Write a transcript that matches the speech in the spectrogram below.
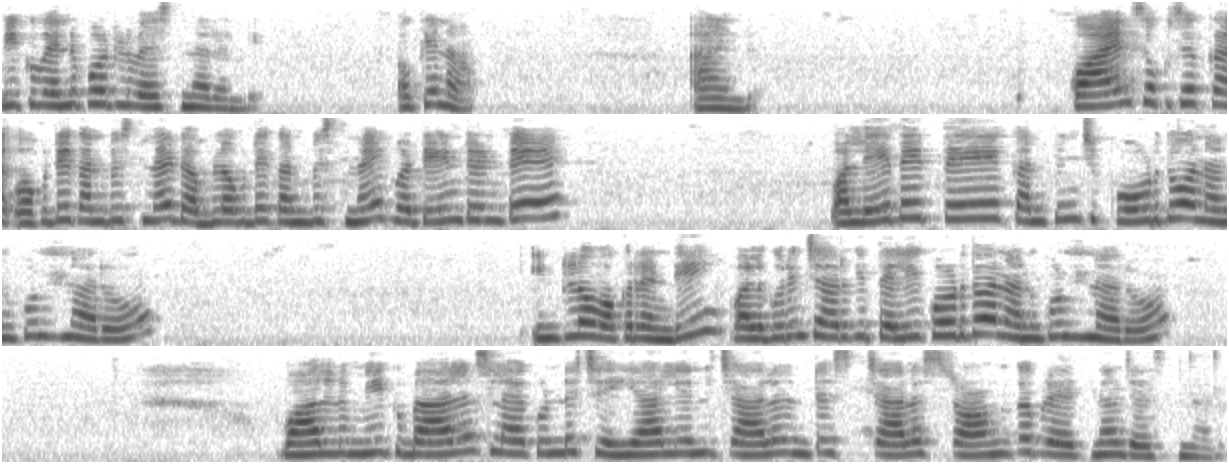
మీకు వెన్నుపోట్లు వేస్తున్నారండి. ఓకేనా? అండ్ కాయిన్స్ ఒకటే ఒకటే కనిపిస్తున్నాయి డబ్బులు ఒకటే కనిపిస్తున్నాయి బట్ ఏంటంటే వాళ్ళు ఏదైతే కనిపించకూడదు అని అనుకుంటున్నారో ఇంట్లో ఒకరండి. వాళ్ళ గురించి ఎవరికి తెలియకూడదు అని అనుకుంటున్నారు. వాళ్ళు మీకు బ్యాలెన్స్ లేకుండా చేయాలి అని చాలా అంటే చాలా స్ట్రాంగ్గా ప్రయత్నాలు చేస్తున్నారు.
